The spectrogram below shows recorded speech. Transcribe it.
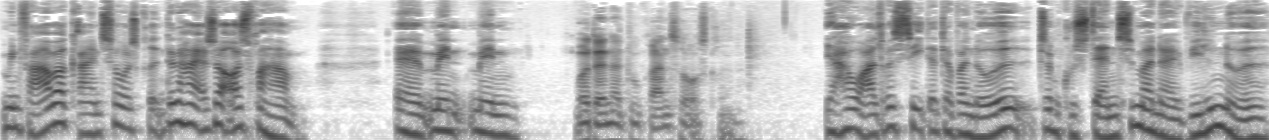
min far var grænseoverskridende, den har jeg så også fra ham. Øh, men, men Hvordan er du grænseoverskridende? jeg har jo aldrig set, at der var noget, som kunne stanse mig, når jeg ville noget.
